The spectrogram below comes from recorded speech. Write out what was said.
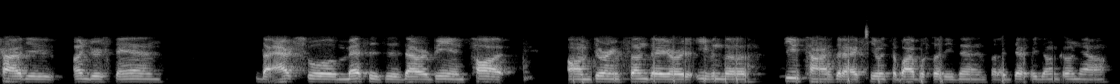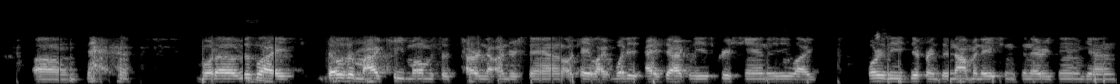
try to understand the actual messages that were being taught um, during Sunday or even the few times that I actually went to Bible study then, but I definitely don't go now. Um, but uh, it was like those are my key moments of starting to understand. Okay, like what is, exactly is Christianity? Like, what are these different denominations and everything? And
